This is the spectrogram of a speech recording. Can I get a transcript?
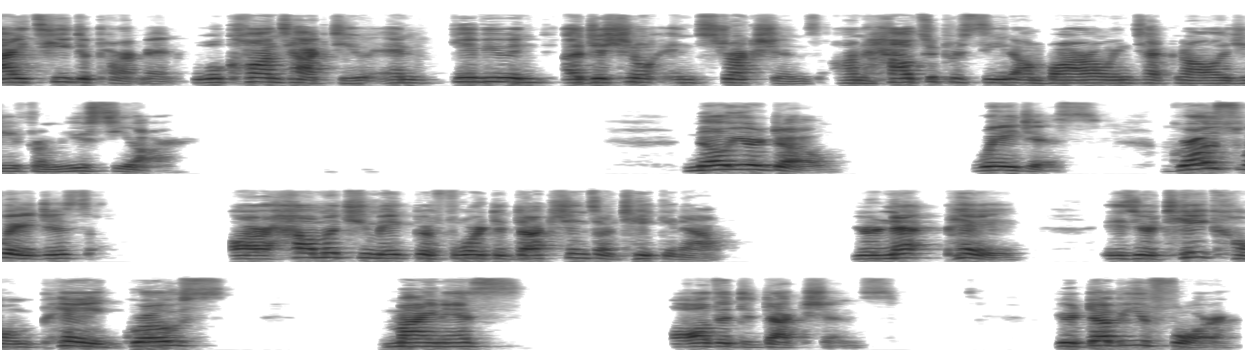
IT department will contact you and give you additional instructions on how to proceed on borrowing technology from UCR. Know your dough. Wages. Gross wages are how much you make before deductions are taken out. Your net pay is your take home pay gross minus all the deductions. Your W 4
